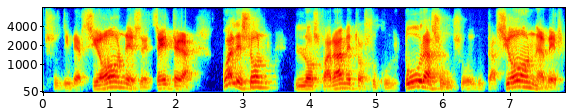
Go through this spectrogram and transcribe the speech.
sus diversiones, etcétera. ¿Cuáles son los parámetros, su cultura, su, su educación? A ver,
